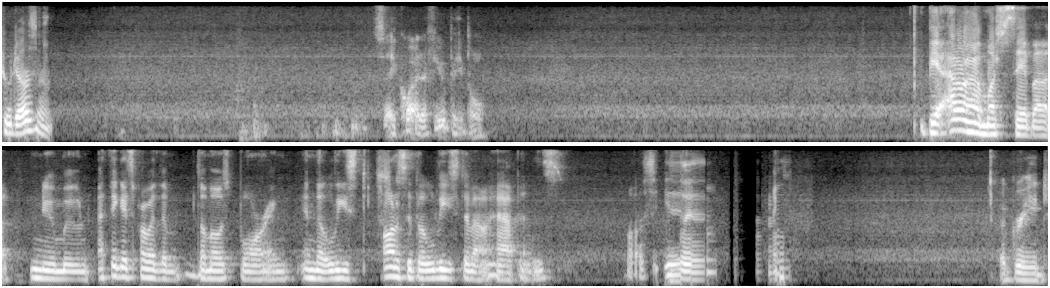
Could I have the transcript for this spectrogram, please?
Who doesn't? Say quite a few people. But yeah, I don't have much to say about New Moon. I think it's probably the the most boring and the least honestly the least amount happens. Well, it's easily. Agreed.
